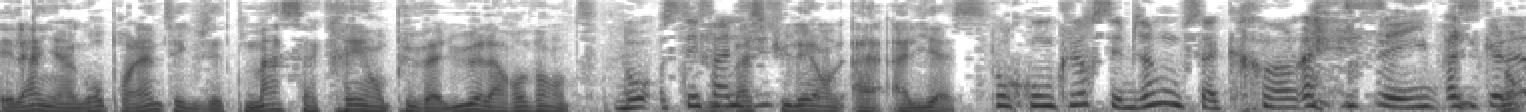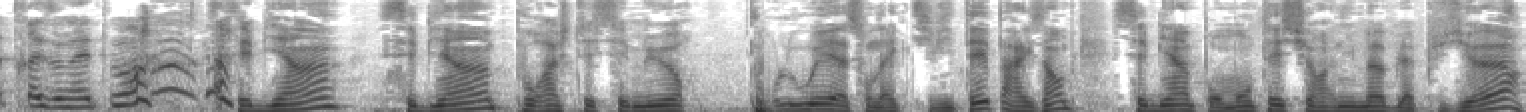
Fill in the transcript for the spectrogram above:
Et là, il y a un gros problème, c'est que vous êtes massacré en plus-value à la revente. Bon, Stéphane, en- à, à l'IS. pour conclure, c'est bien ou ça craint la SCI Parce que là, très honnêtement, C'est bien, c'est bien pour acheter ses murs pour louer à son activité, par exemple, c'est bien pour monter sur un immeuble à plusieurs,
